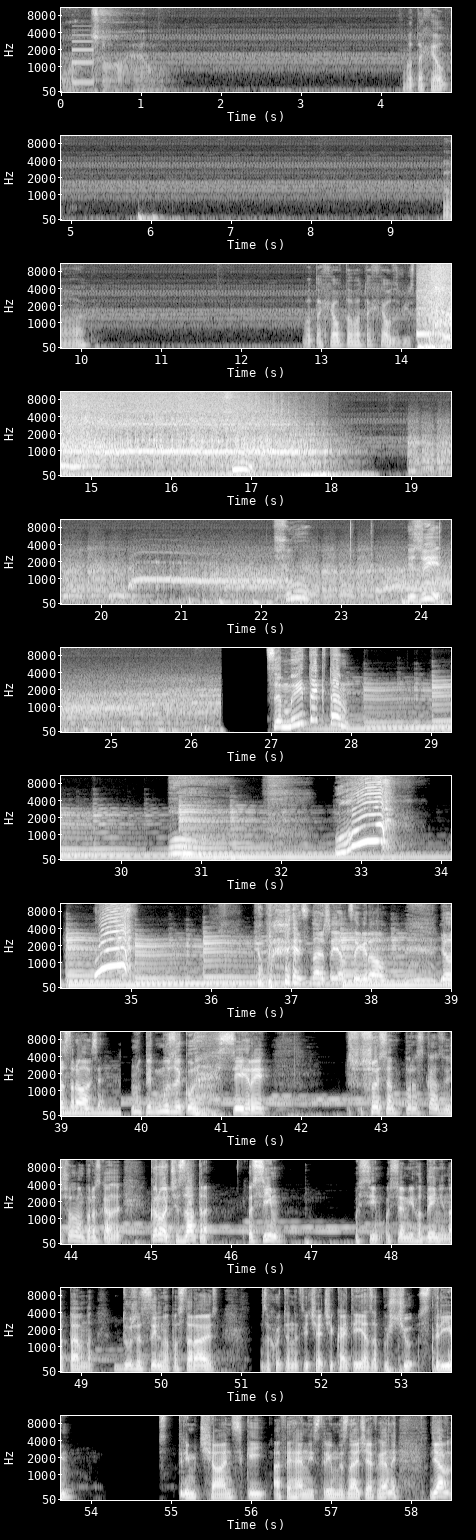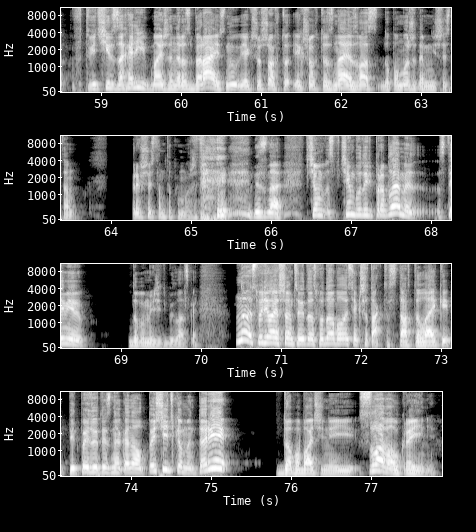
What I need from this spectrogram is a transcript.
What the hell? What the hell? Так. Hell то hell, звісно. Що? Біжи! Це ми так там? О! О! Капець, наше я в це грав. Я осрався. Ну, під музику з цієї гри. Щось вам порозказую, що вам порозказую. Коротше, завтра о 7. О 7, о 7 годині, напевно, дуже сильно постараюсь. Заходьте на твіча, чекайте, я запущу стрім. Стрімчанський, офігенний стрім, не знаю, чи офігенний. Я в твічі взагалі майже не розбираюсь. Ну, якщо що, хто, якщо хто знає з вас, допоможете мені щось там. При щось там допоможете. не знаю. В чим, з чим будуть проблеми, з тим і допоможіть, будь ласка. Ну, сподіваюся, що вам це відео сподобалось. Якщо так, то ставте лайки, підписуйтесь на канал, пишіть коментарі. До побачення і слава Україні!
